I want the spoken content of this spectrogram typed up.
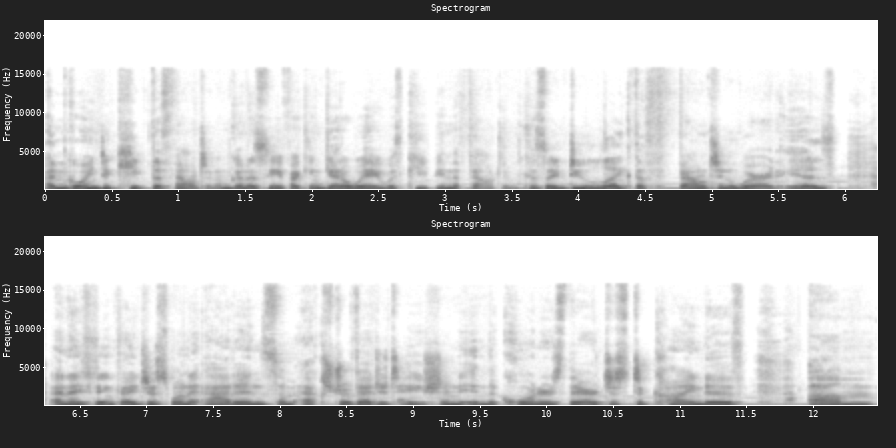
I'm going to keep the fountain. I'm going to see if I can get away with keeping the fountain because I do like the fountain where it is. And I think I just want to add in some extra vegetation in the corners there just to kind of, um,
